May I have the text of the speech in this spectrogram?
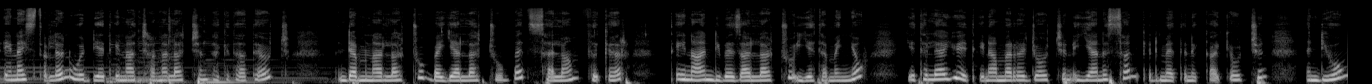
ጤና ይስጥልን ውድ የጤና ቻናላችን ተከታታዮች እንደምን አላችሁ? በያላችሁበት ሰላም፣ ፍቅር፣ ጤና እንዲበዛላችሁ እየተመኘው የተለያዩ የጤና መረጃዎችን እያነሳን ቅድመ ጥንቃቄዎችን እንዲሁም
